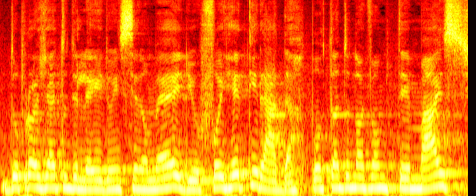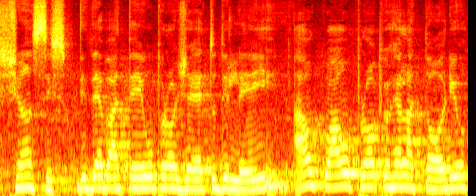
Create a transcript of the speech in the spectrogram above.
do projeto de lei do ensino médio foi retirada. Portanto, nós vamos ter mais chances de debater o projeto de lei ao qual o próprio relatório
